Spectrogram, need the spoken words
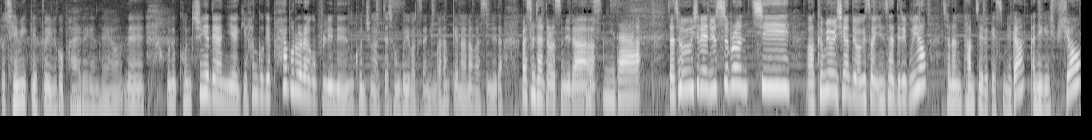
또 재미있게 또 읽어봐야 되겠네요. 네, 오늘 곤충에 대한 이야기 한국의 파브르라고 불리는 곤충학자 정부희 박사님과 함께 나눠봤습니다. 말씀 잘 들었습니다. 고맙습니다. 자, 조용실의 뉴스브런치 어, 금요일 시간도 여기서 인사드리고요. 저는 다음 주에 뵙겠습니다. 안녕히 계십시오.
